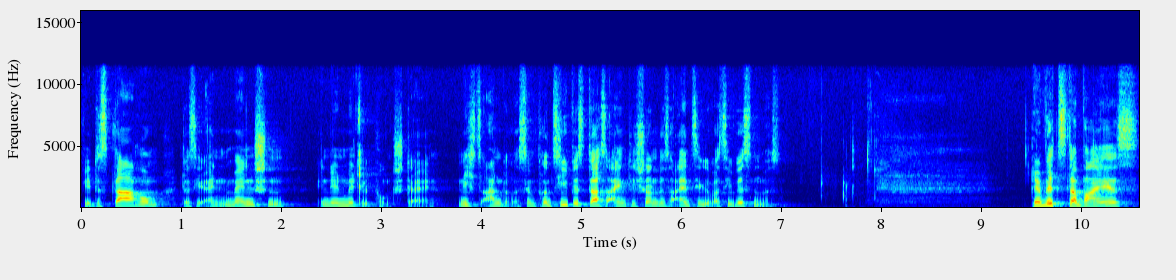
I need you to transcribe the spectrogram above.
geht es darum, dass Sie einen Menschen in den Mittelpunkt stellen. Nichts anderes. Im Prinzip ist das eigentlich schon das Einzige, was Sie wissen müssen. Der Witz dabei ist,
